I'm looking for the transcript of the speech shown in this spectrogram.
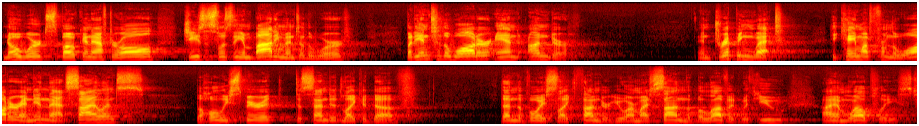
No word spoken, after all, Jesus was the embodiment of the word, but into the water and under and dripping wet, he came up from the water, and in that silence, the Holy Spirit descended like a dove. Then the voice like thunder You are my Son, the beloved. With you I am well pleased.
